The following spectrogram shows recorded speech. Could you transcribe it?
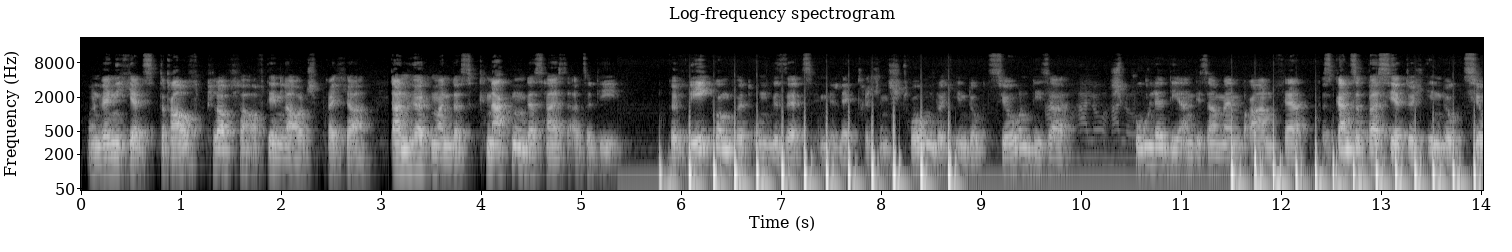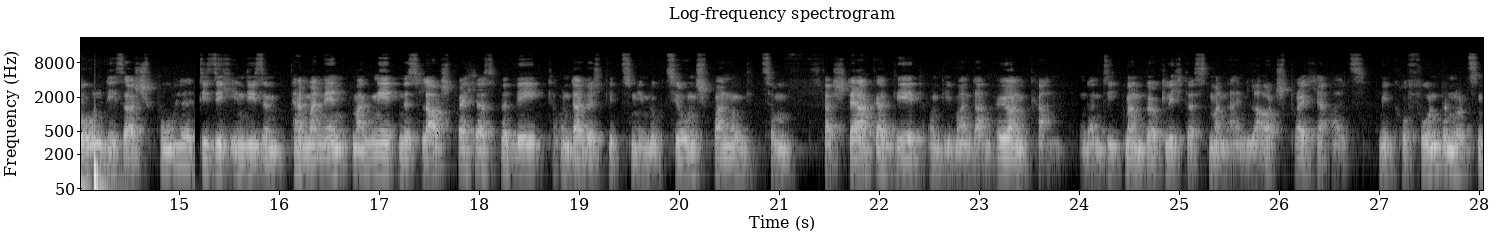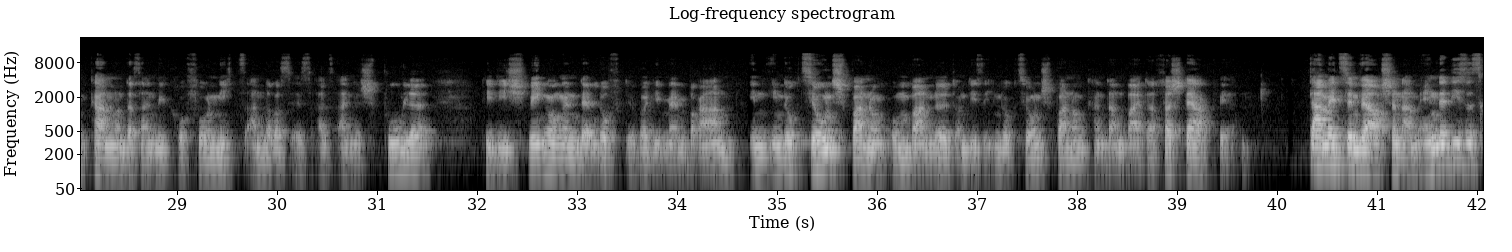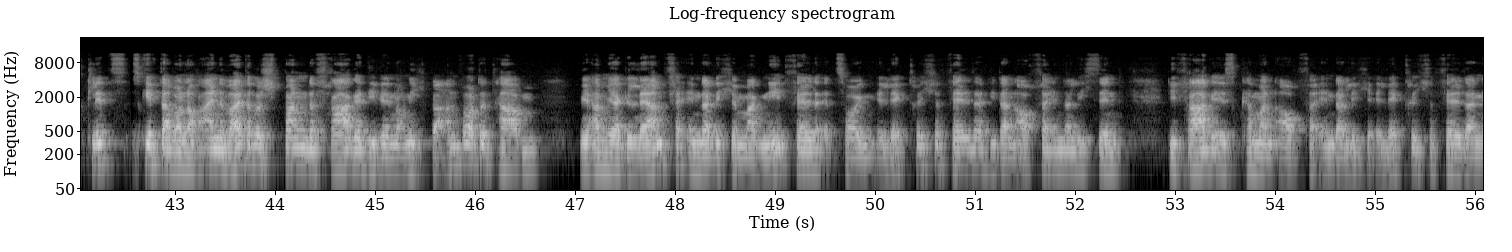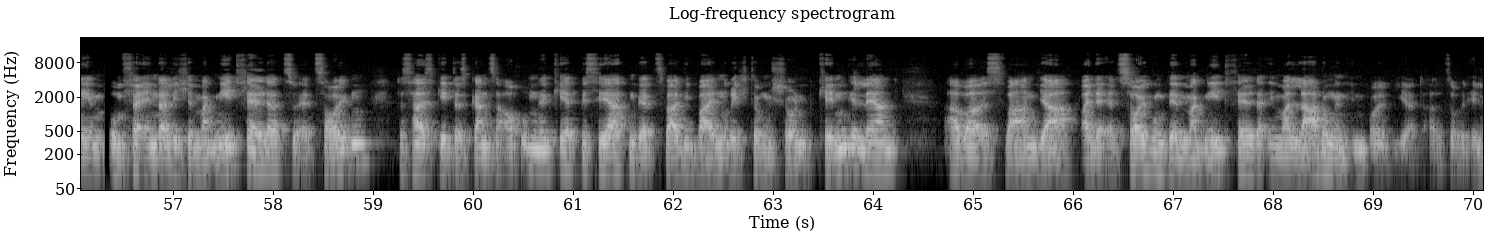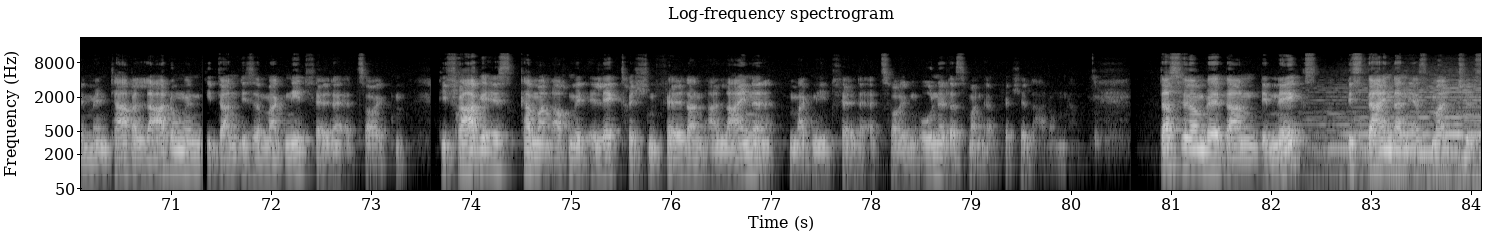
Und wenn ich jetzt draufklopfe auf den Lautsprecher, dann hört man das Knacken, das heißt also die Bewegung wird umgesetzt in elektrischen Strom durch Induktion dieser Spule, die an dieser Membran fährt. Das Ganze passiert durch Induktion dieser Spule, die sich in diesem Permanentmagneten des Lautsprechers bewegt und dadurch gibt es eine Induktionsspannung, die zum Verstärker geht und die man dann hören kann. Und dann sieht man wirklich, dass man einen Lautsprecher als Mikrofon benutzen kann und dass ein Mikrofon nichts anderes ist als eine Spule, die die Schwingungen der Luft über die Membran in Induktionsspannung umwandelt und diese Induktionsspannung kann dann weiter verstärkt werden. Damit sind wir auch schon am Ende dieses Clips. Es gibt aber noch eine weitere spannende Frage, die wir noch nicht beantwortet haben. Wir haben ja gelernt, veränderliche Magnetfelder erzeugen elektrische Felder, die dann auch veränderlich sind. Die Frage ist, kann man auch veränderliche elektrische Felder nehmen, um veränderliche Magnetfelder zu erzeugen? Das heißt, geht das Ganze auch umgekehrt. Bisher hatten wir zwar die beiden Richtungen schon kennengelernt, aber es waren ja bei der Erzeugung der Magnetfelder immer Ladungen involviert, also elementare Ladungen, die dann diese Magnetfelder erzeugten. Die Frage ist, kann man auch mit elektrischen Feldern alleine Magnetfelder erzeugen, ohne dass man irgendwelche Ladungen hat. Das hören wir dann demnächst. Bis dahin dann erstmal Tschüss.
